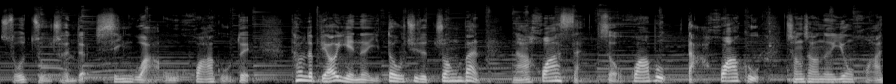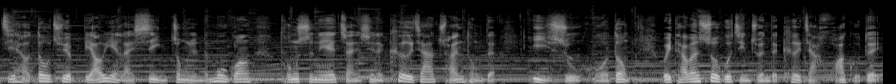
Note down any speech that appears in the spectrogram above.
所组成的新瓦屋花鼓队。他们的表演呢，以逗趣的装扮，拿花伞、走花步、打花鼓，常常呢用滑稽还有逗趣的表演来吸引众人的目光，同时呢也展现了客家传统的。艺术活动为台湾硕果仅存的客家花鼓队，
